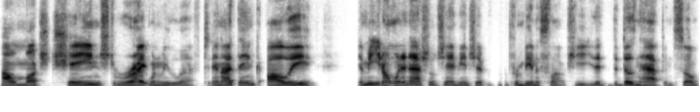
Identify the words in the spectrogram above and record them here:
how much changed right when we left. And I think Ollie, I mean, you don't win a national championship from being a slouch. it, it doesn't happen. So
